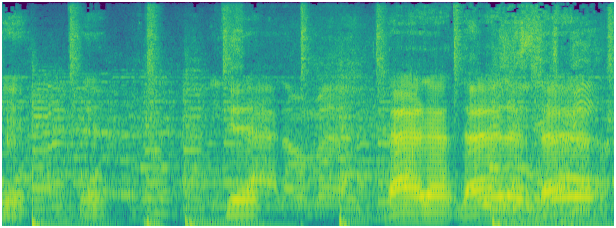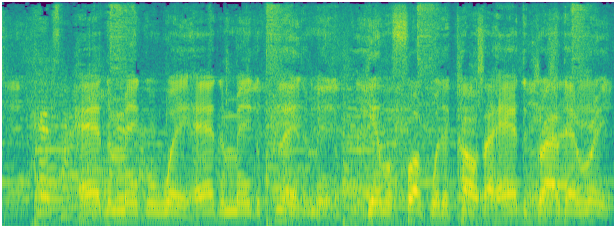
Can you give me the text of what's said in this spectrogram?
Yeah, yeah, yeah. Da da da da da. Had to make a way, had to make a play. Give a fuck what it costs. I had to drive that rate.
